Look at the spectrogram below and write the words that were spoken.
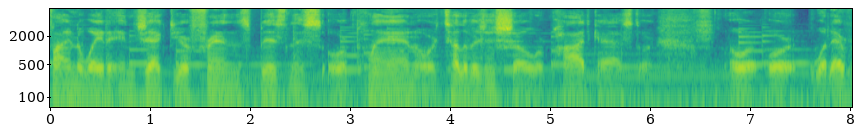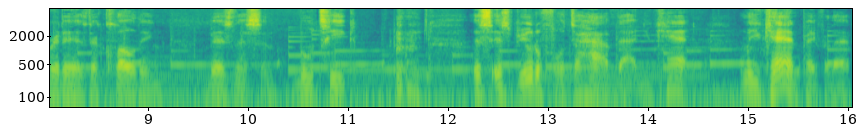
find a way to inject your friend's business or plan or television show or podcast or or or whatever it is, their clothing business and boutique. this is beautiful to have that. You can't I mean you can pay for that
